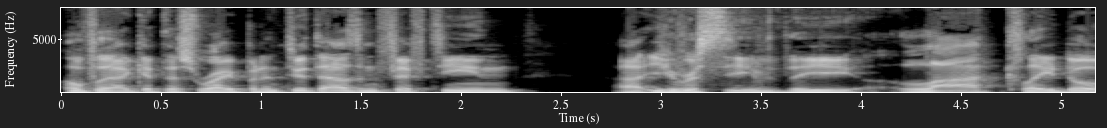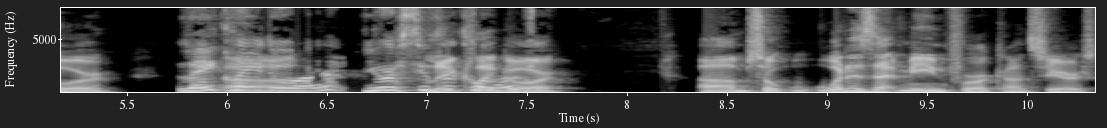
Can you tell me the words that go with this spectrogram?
hopefully I get this right. But in 2015, uh, you received the La Clé d'Or. Le Clé d'Or. Uh, you were super close. Clé d'Or. Um, so what does that mean for a concierge?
